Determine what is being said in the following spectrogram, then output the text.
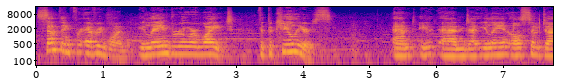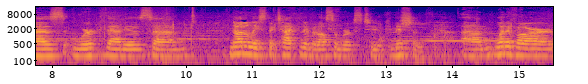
something for everyone. Elaine Brewer White, The Peculiars. And, and uh, Elaine also does work that is um, not only spectacular but also works to commission. Um, one of our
